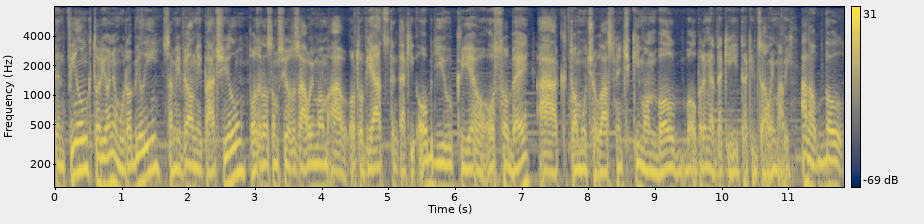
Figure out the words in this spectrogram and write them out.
ten film, ktorý o ňom urobili, sa mi veľmi páčil. Pozrel som si ho s záujmom a o to viac ten taký obdiv k jeho osobe a k tomu, čo vlastne, kým on bol, bol pre mňa taký, taký zaujímavý. Áno, bol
